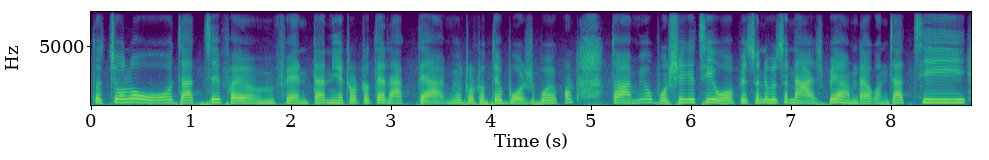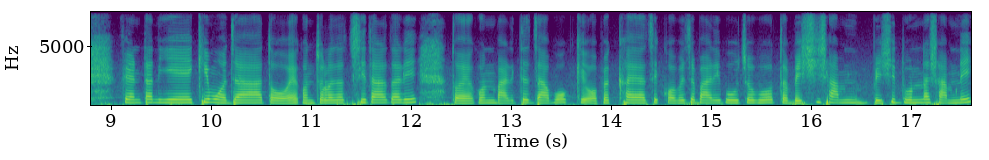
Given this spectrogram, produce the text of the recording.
তো চলো ও যাচ্ছে ফ্যা- ফ্যানটা নিয়ে টোটোতে রাখতে, আমিও টোটোতে বসবো এখন। তো আমিও বসে গেছি, ও পেছনে পেছনে আসবে, আমরা এখন যাচ্ছি। ফ্যানটা নিয়ে কি মজা, তো এখন চলে যাচ্ছি তাড়াতাড়ি। তো এখন বাড়িতে যাব, কে অপেক্ষায় আছে, কবে যে বাড়ি পৌঁছবো, তো বেশি সাম, বেশি দূর না, সামনেই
